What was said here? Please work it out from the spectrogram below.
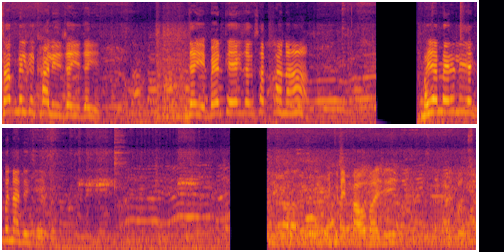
सब मिलके खा लीजिए, जाइए जाइए। जाइए, बैठ के एक जगह सब खाना हाँ? भैया, मेरे लिए एक बना दीजिए। पावभाजी इकडे डोसा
